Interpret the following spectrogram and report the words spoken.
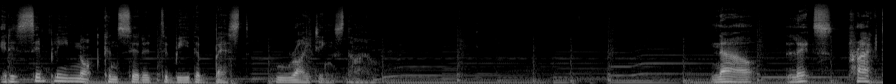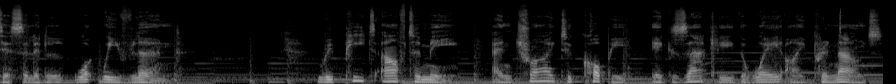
it is simply not considered to be the best writing style. Now, let's practice a little what we've learned. Repeat after me and try to copy exactly the way I pronounce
